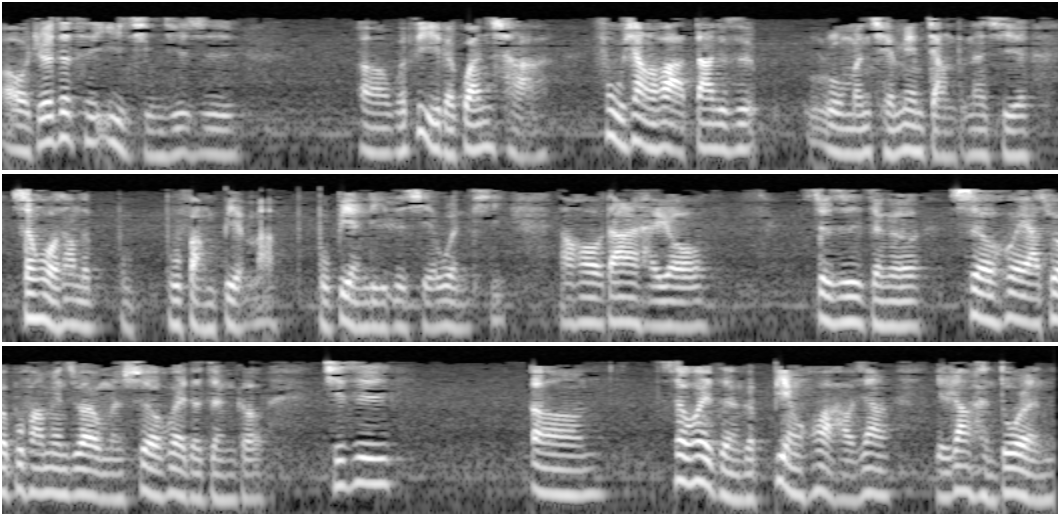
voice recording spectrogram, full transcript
哦，我觉得这次疫情其实，呃，我自己的观察，负向的话，当然就是我们前面讲的那些生活上的不不方便嘛，不便利这些问题。然后当然还有。就是整个社会啊，除了不方便之外，我们社会的整个，其实，嗯、社会整个变化好像也让很多人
